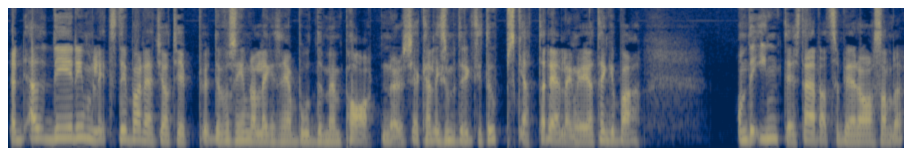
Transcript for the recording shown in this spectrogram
Det- alltså, Det är rimligt. Det är bara det att jag typ, det var så himla länge sedan jag bodde med en partner så jag kan liksom inte riktigt uppskatta det längre. Jag tänker bara, om det inte är städat så blir jag rasande.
